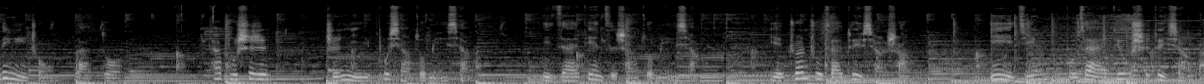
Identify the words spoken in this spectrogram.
另一种懒惰。它不是指你不想做冥想，你在垫子上做冥想，也专注在对象上，你已经不再丢失对象了，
